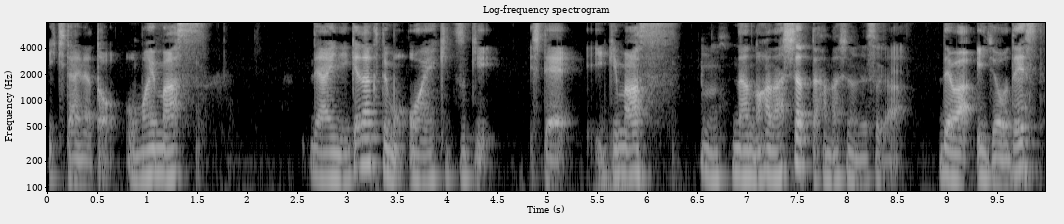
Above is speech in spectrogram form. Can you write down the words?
行きたいなと思います。で、会いに行けなくても応援引き続きしていきます。うん。何の話だった話なんですが、では以上です。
